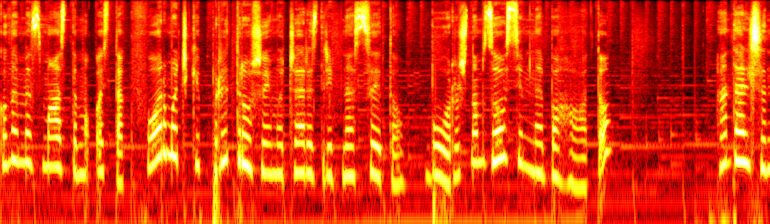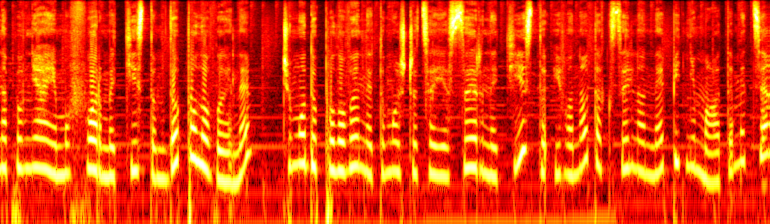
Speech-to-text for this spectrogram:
Коли ми змастимо ось так формочки, притрушуємо через дрібне сито борошном зовсім небагато. А далі наповняємо форми тістом до половини. Чому до половини? Тому що це є сирне тісто і воно так сильно не підніматиметься,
